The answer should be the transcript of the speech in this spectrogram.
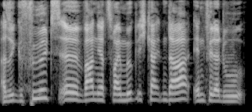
Also gefühlt äh, waren ja zwei Möglichkeiten da. Entweder du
